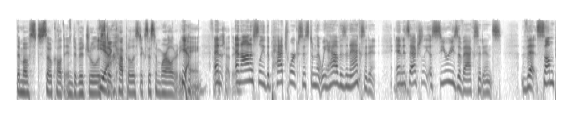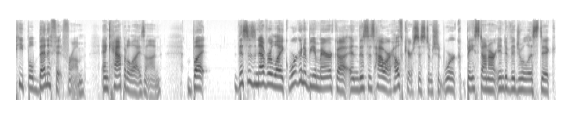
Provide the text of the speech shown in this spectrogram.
the most so-called individualistic Yeah. capitalistic system, we're already paying for and, each other. And honestly, the patchwork system that we have is an accident. And it's actually a series of accidents that some people benefit from and capitalize on. But this is never like we're going to be America and this is how our healthcare system should work based on our individualistic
